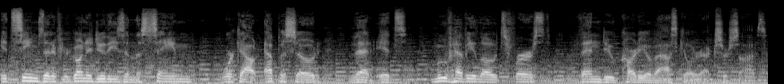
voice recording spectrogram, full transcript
it seems that if you're going to do these in the same workout episode, that it's move heavy loads first, then do cardiovascular exercise.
